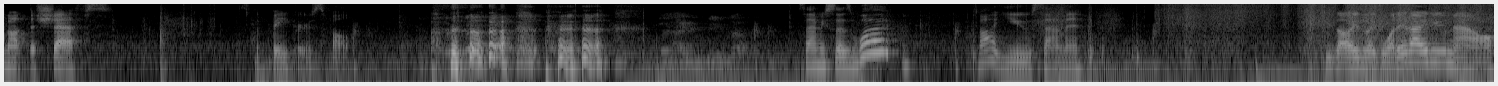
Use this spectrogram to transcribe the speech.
Not the chef's. It's the baker's fault. Sammy says, What? Not you, Sammy. He's always like, What did I do now?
